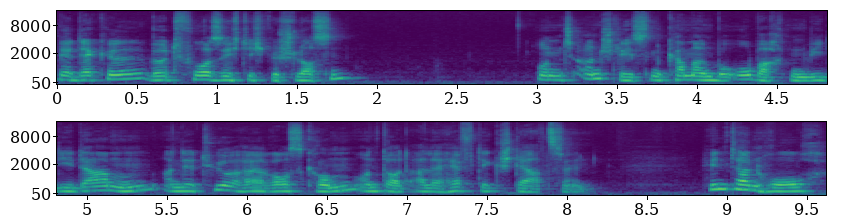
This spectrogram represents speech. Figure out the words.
Der Deckel wird vorsichtig geschlossen und anschließend kann man beobachten, wie die Damen an der Tür herauskommen und dort alle heftig sterzeln. Hintern hoch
